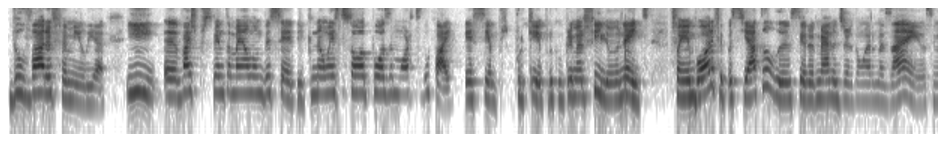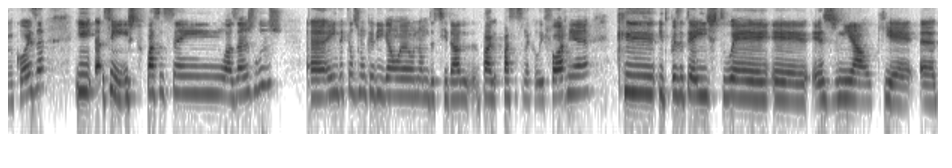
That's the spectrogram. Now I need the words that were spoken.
de levar a família. E uh, vais percebendo também ao longo da série que não é só após a morte do pai, é sempre. Porquê? Porque o primeiro filho, o Nate, foi embora, foi para Seattle ser manager de um armazém, assim uma coisa. E, sim, isto passa-se em Los Angeles ainda que eles nunca digam o nome da cidade, passa-se na Califórnia, que, e depois até isto é, é, é genial, que é, uh,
